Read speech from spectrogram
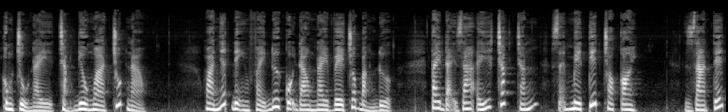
ông chủ này chẳng điêu ngoa chút nào. Hòa nhất định phải đưa cội đào này về cho bằng được, tay đại gia ấy chắc chắn sẽ mê tít cho coi. Ra Tết,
